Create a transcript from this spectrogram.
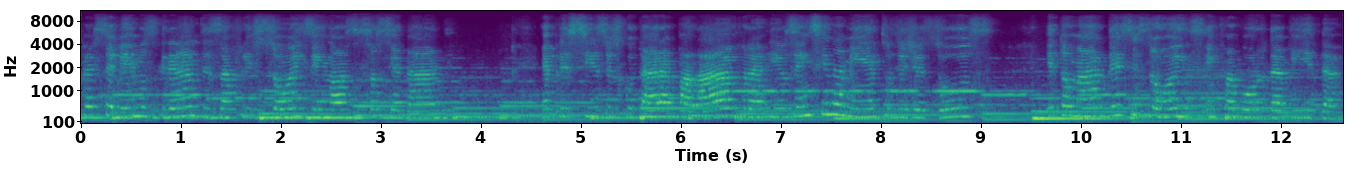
percebemos grandes aflições em nossa sociedade. É preciso escutar a palavra e os ensinamentos de Jesus e tomar decisões em favor da vida.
